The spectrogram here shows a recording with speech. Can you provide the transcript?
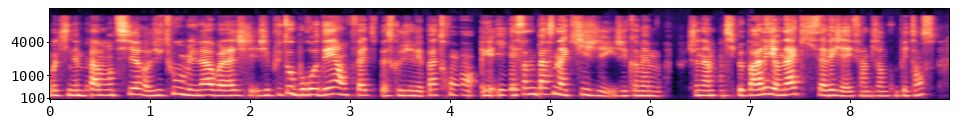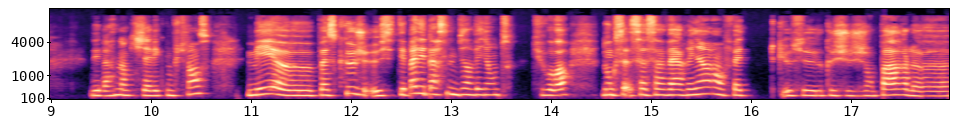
Moi qui n'aime pas mentir du tout, mais là voilà, j'ai plutôt brodé en fait parce que j'avais pas trop. Il y a certaines personnes à qui j'ai quand même, j'en ai un petit peu parlé. Il y en a qui savaient que j'avais fait un bilan de compétences, des personnes en qui j'avais confiance, mais parce que c'était pas des personnes bienveillantes tu vois. Donc ça, ça servait à rien en fait que ce, que j'en parle. Euh,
